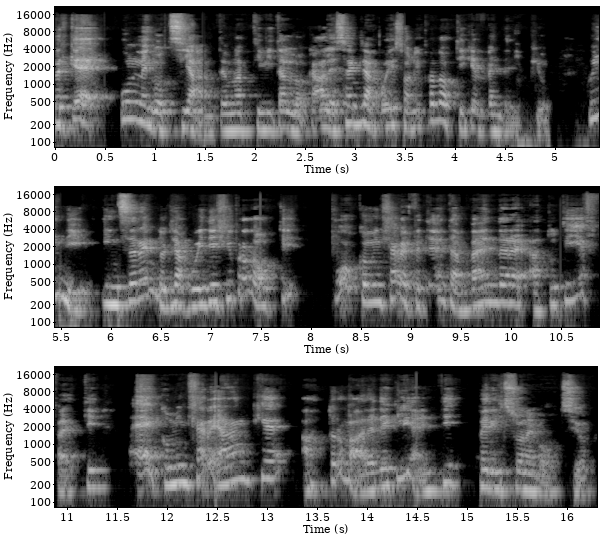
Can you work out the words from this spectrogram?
perché un negoziante, un'attività locale sa già quali sono i prodotti che vende di più. Quindi inserendo già quei 10 prodotti può cominciare effettivamente a vendere a tutti gli effetti e cominciare anche a trovare dei clienti per il suo negozio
